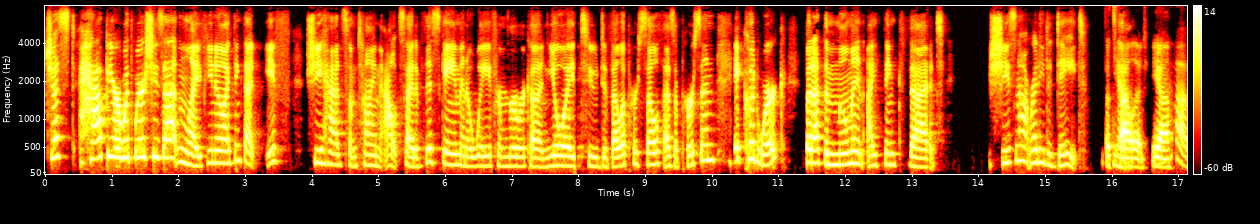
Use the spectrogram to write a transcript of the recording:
just happier with where she's at in life. You know, I think that if she had some time outside of this game and away from Ruruka and Yoi to develop herself as a person, it could work. But at the moment, I think that she's not ready to date. That's Yeah. valid. Yeah. Yeah.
